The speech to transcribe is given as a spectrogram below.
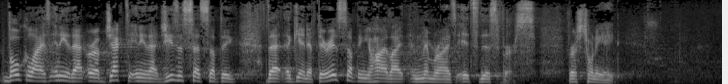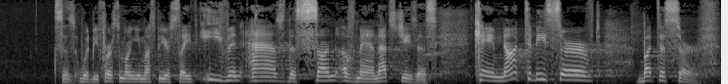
vocalize any of that or object to any of that, Jesus says something that, again, if there is something you highlight and memorize, it's this verse. Verse 28 says, Would be first among you must be your slave, even as the Son of Man, that's Jesus, came not to be served, but to serve,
